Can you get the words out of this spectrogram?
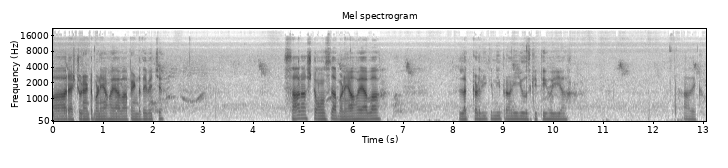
ਆ ਰੈਸਟੋਰੈਂਟ ਬਣਿਆ ਹੋਇਆ ਵਾ ਪਿੰਡ ਦੇ ਵਿੱਚ। ਸਾਰਾ ਸਟੋਨਸ ਦਾ ਬਣਿਆ ਹੋਇਆ ਵਾ। ਲੱਕੜ ਵੀ ਕਿੰਨੀ ਪੁਰਾਣੀ ਯੂਜ਼ ਕੀਤੀ ਹੋਈ ਆ। ਆ ਦੇਖੋ।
